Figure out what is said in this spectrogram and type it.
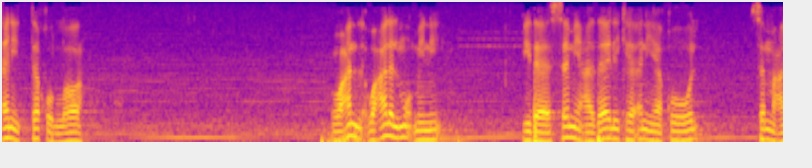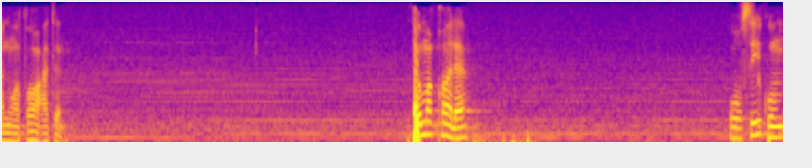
أن اتقوا الله وعلى المؤمن إذا سمع ذلك أن يقول سمعا وطاعة. ثم قال أوصيكم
